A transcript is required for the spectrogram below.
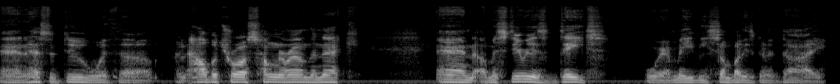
and it has to do with uh, an albatross hung around the neck and a mysterious date where maybe somebody's going to die.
